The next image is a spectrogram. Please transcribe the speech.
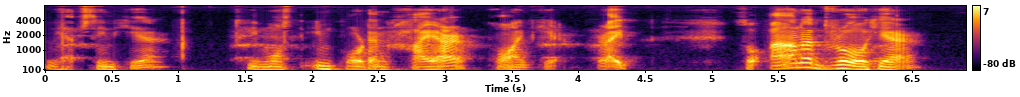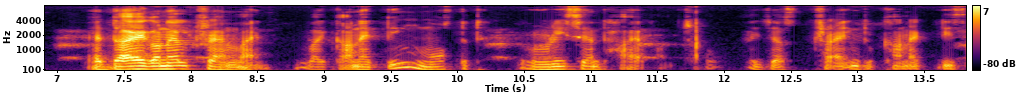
We have seen here three most important higher point here right? So I wanna draw here a diagonal trend line by connecting most recent higher point. So I just trying to connect this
